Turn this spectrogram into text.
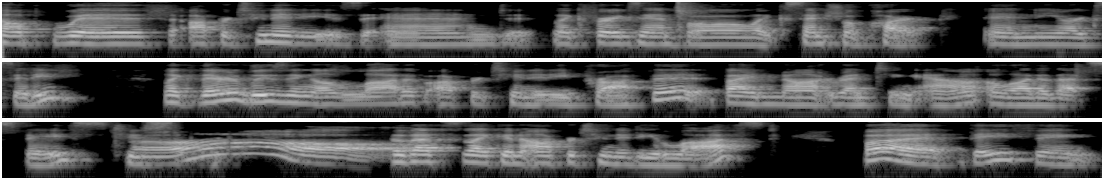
help with opportunities. And like for example like central park in new york city like they're losing a lot of opportunity profit by not renting out a lot of that space to oh. so that's like an opportunity lost. But they think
